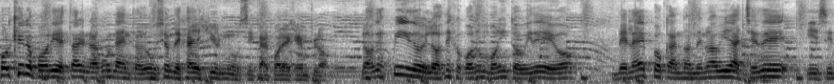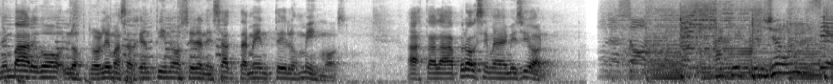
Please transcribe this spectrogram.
¿Por qué no podría estar en alguna introducción de High School Musical, por ejemplo? Los despido y los dejo con un bonito video de la época en donde no había HD y sin embargo los problemas argentinos eran exactamente los mismos. Hasta la próxima emisión. Aquí estoy yo, en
